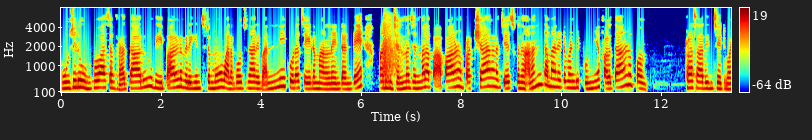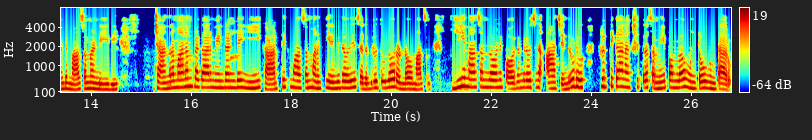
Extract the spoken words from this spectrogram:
పూజలు ఉపవాస వ్రతాలు దీపాలను వెలిగించడము వనభోజనాలు ఇవన్నీ కూడా చేయడం వలన ఏంటంటే మనకి జన్మ జన్మల పాపాలను ప్రక్షాళన చేసుకుని అనంతమైనటువంటి పుణ్య ఫలితాలను ప్రసాదించేటువంటి మాసం అండి ఇది. చాంద్రమానం ప్రకారం ఏంటంటే ఈ కార్తీక మాసం మనకి ఎనిమిదవది శరదృతువులో రెండవ మాసం. ఈ మాసంలోని పౌర్ణమి రోజున ఆ చంద్రుడు కృత్తికా నక్షత్ర సమీపంలో ఉంటూ ఉంటారు.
